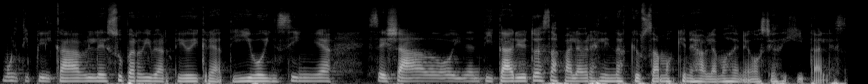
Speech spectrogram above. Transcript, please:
multiplicable, súper divertido y creativo, insignia, sellado, identitario y todas esas palabras lindas que usamos quienes hablamos de negocios digitales.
